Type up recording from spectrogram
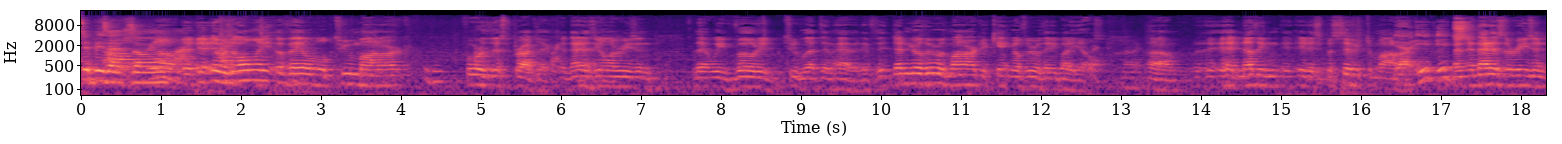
to be that zone. No, it, it- it was only available to Monarch for this project, and that is the only reason that we voted to let them have it. If it doesn't go through with Monarch, it can't go through with anybody else. Um, it, it had nothing, it, it is specific to Monarch. Yeah, e- each- And, and that is the reason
